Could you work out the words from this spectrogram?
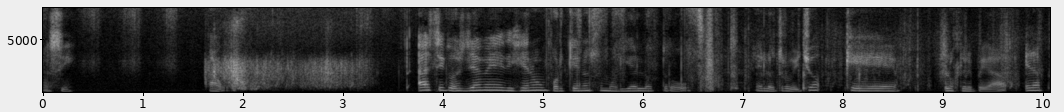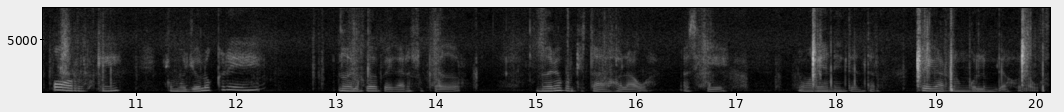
Así. Agua. Ah, chicos, ya me dijeron por qué no se moría el otro, el otro bicho. Que lo que le pegaba era porque, como yo lo creé, no le puede pegar a su creador. No era porque estaba bajo el agua. Así que no vayan a intentar pegarle un golem debajo del agua.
